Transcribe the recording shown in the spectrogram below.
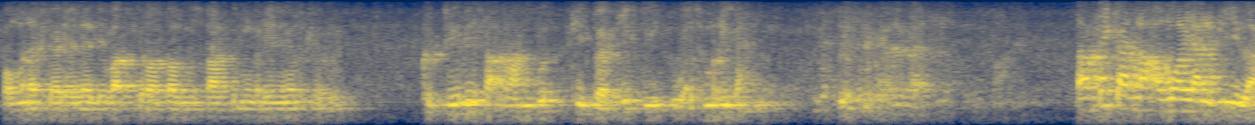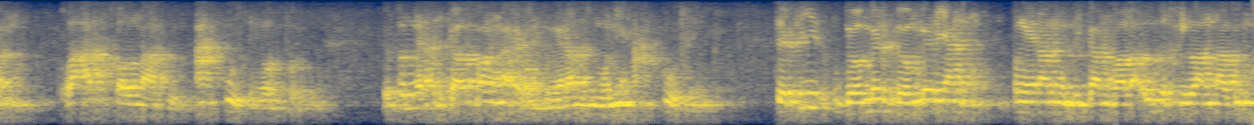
Pemenang dari ini lewat surau mustaqim ini Kediri sak rambut dibagi di dua semerian. Tapi karena Allah yang bilang, laat nabi, aku sing ngobrol. Itu pengiran gampang aja, pengiran semuanya aku sih. Jadi domir-domir yang pengiran ngendikan wala untuk hilang nagum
